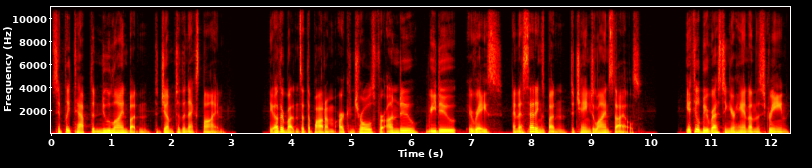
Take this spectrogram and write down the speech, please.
simply tap the New Line button to jump to the next line. The other buttons at the bottom are controls for undo, redo, erase, and a settings button to change line styles. If you'll be resting your hand on the screen,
